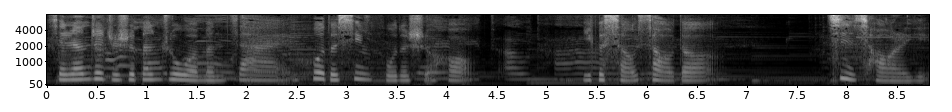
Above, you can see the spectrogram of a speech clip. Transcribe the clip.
显然，这只是帮助我们在获得幸福的时候。一个小小的技巧而已，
